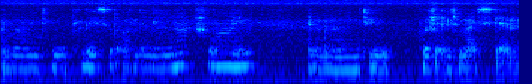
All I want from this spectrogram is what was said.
I'm going to place it on the lash line and I'm going to push it into my skin.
